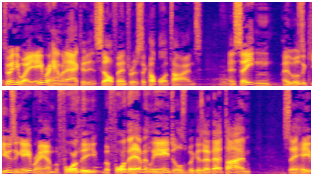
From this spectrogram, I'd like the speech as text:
So anyway, Abraham had acted in self-interest a couple of times, and Satan was accusing Abraham before the before the heavenly angels because at that time, say, hey,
